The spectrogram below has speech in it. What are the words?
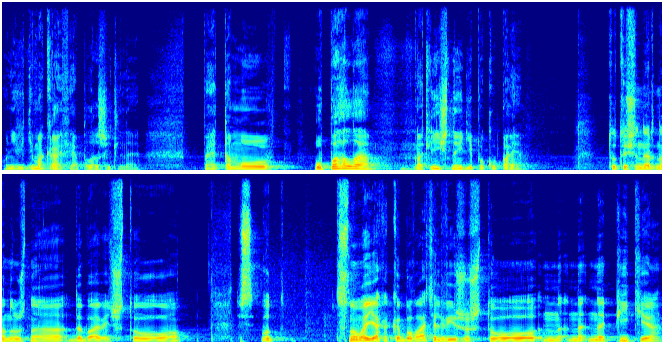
У них демография положительная. Поэтому упала, отлично, иди покупай. Тут еще, наверное, нужно добавить, что... То есть, вот снова я как обыватель вижу, что на, на, на пике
